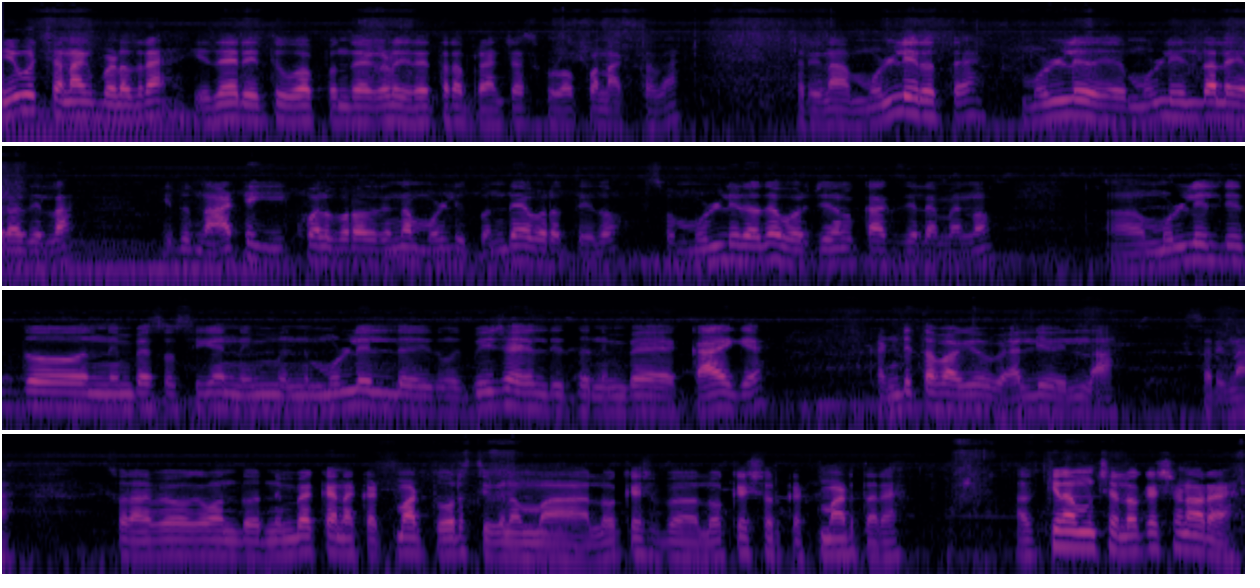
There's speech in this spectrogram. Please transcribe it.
ನೀವು ಚೆನ್ನಾಗಿ ಬೆಳೆದ್ರೆ ಇದೇ ರೀತಿ ಹೂವು ಪಿಂದೆಗಳು ಇದೇ ಥರ ಬ್ರಾಂಚಸ್ಗಳು ಓಪನ್ ಆಗ್ತವೆ. ಸರಿನಾ? ಮುಳ್ಳಿರುತ್ತೆ ಮುಳ್ಳು ಮುಳ್ಳು ಇಲ್ದಲೇ ಇರೋದಿಲ್ಲ. ಇದು ನಾಟಿಗೆ ಈಕ್ವಲ್ ಬರೋದ್ರಿಂದ ಮುಳ್ಳು ಬಂದೇ ಬರುತ್ತೆ ಇದು. ಸೊ ಮುಳ್ಳಿರೋದೇ ಒರಿಜಿನಲ್ ಕಾಗ್ಸಿಲ್ಲ ಲೆಮನ್ನು ಮುಳ್ಳಿಲ್ದಿದ್ದು ನಿಂಬೆ ಸೊಸಿಗೆ ನಿಮ್ಮ ಮುಳ್ಳಿಲ್ದ ಇದು ಬೀಜ ಇಲ್ದಿದ್ದು ನಿಂಬೆ ಕಾಯಿಗೆ ಖಂಡಿತವಾಗಿಯೂ ವ್ಯಾಲ್ಯೂ ಇಲ್ಲ ಸರಿನಾ? ಸೊ ನಾವು ಇವಾಗ ಒಂದು ನಿಂಬೆಕಾಯಿನ ಕಟ್ ಮಾಡಿ ತೋರಿಸ್ತೀವಿ ನಮ್ಮ ಲೋಕೇಶ್ ಬ- ಲೋಕೇಶ್ ಅವ್ರು ಕಟ್ ಮಾಡ್ತಾರೆ. ಅದಕ್ಕಿಂತ ಮುಂಚೆ ಲೋಕೇಶನ್ ಅವರೇ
